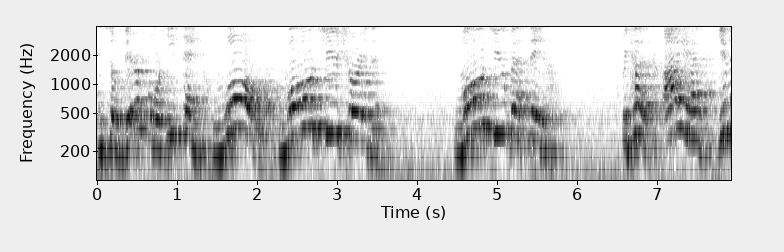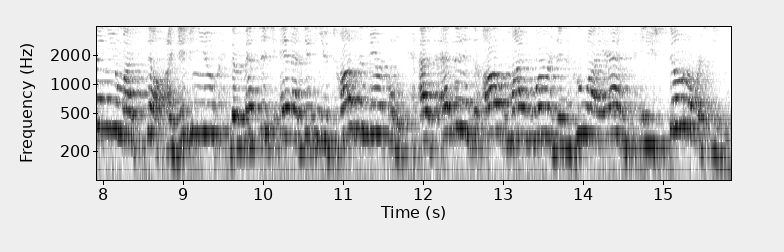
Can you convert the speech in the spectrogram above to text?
And so therefore he's saying, Woe, woe to Chorazin. Woe to Bethsaida. Because I have given you myself, I've given you the message, and I've given you tons of miracles as evidence of my words and who I am, and you still don't receive me.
